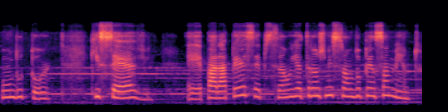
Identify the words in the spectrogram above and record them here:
condutor que serve é, para a percepção e a transmissão do pensamento.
